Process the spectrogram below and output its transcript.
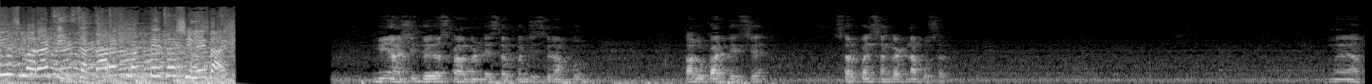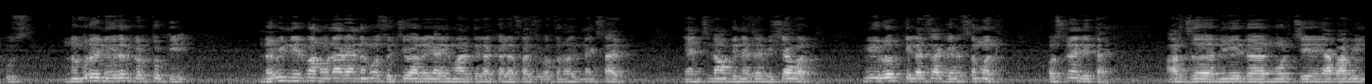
न्यूज मराठी सकारात्मकतेचा शिलेदार. मी आशिष देवदास काळमंडे सरपंच श्रीरामपूर तालुका अध्यक्ष सरपंच संघटना पुसद. नम्र निवेदन करतो की नवीन निर्माण होणाऱ्या नमो सचिवालय या इमारतीला कैलासवासी वतनराज नाईक साहेब यांचे नाव देण्याच्या विषयावर मी विरोध केल्याचा गैरसमज पसरण्यात येत आहे. अर्ज निवेदन मोर्चे या बाबी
